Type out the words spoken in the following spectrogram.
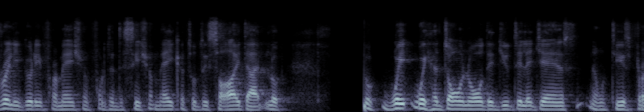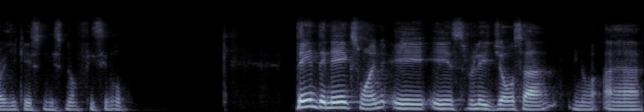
really good information for the decision maker to decide that look, look, we we have done all the due diligence, know, this project is is not feasible. Then the next one is really just a, you know, a,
